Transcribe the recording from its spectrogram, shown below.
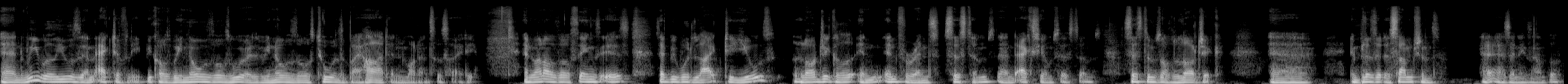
and we will use them actively because we know those words, we know those tools by heart in modern society. And one of those things is that we would like to use logical in inference systems and axiom systems, systems of logic, uh, implicit assumptions, as an example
